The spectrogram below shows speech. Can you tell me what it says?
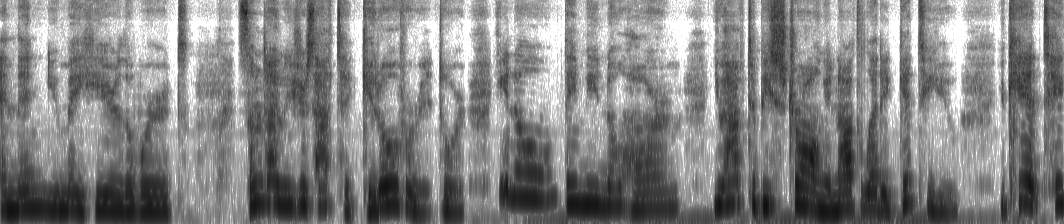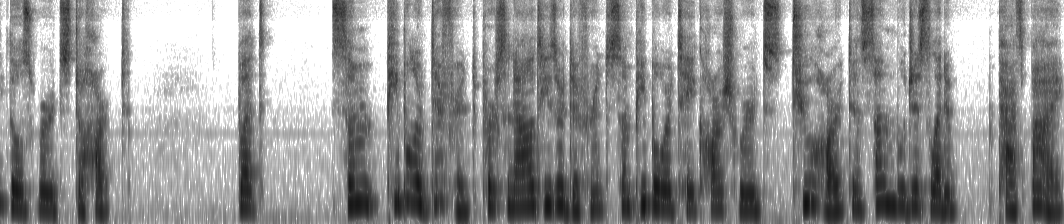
And then you may hear the words, sometimes you just have to get over it, or, you know, they mean no harm. You have to be strong and not let it get to you. You can't take those words to heart. But some people are different. Personalities are different. Some people will take harsh words to heart, and some will just let it pass by.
